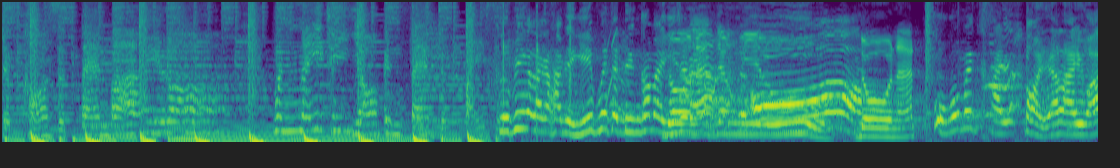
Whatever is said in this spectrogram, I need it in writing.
จะขอสแตนบายรอ วันไหนที่ยอมเป็นแฟนจะไปสคือพี่กำลังจะทำอย่างนี้เพื่อจะดึงเข้ามาอย่างโดนี้ใช่ไหมนัทยังมีรู อ๋อโดนัท ผมก็ไม่ใครต่อยอะไรวะ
